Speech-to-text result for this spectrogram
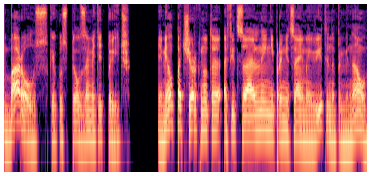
Барроуз, как успел заметить Пейдж, имел подчеркнуто официальный непроницаемый вид и напоминал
